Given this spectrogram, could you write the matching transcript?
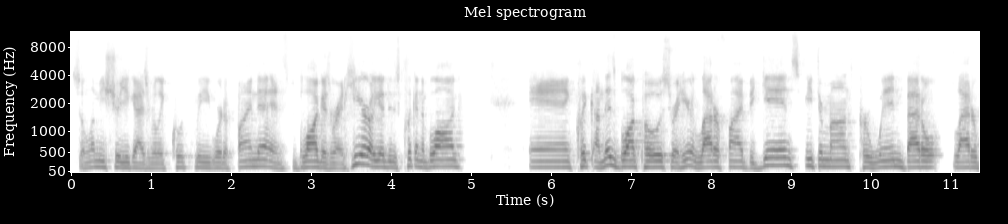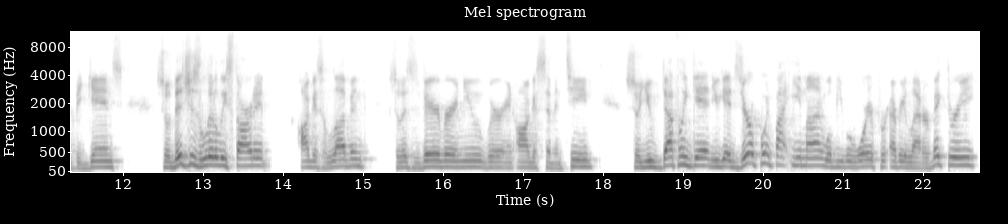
So let me show you guys really quickly where to find that. And the blog is right here. All you gotta do is click on the blog and click on this blog post right here. Ladder five begins, Ethermon per win, battle ladder begins. So this just literally started August 11th. So this is very, very new. We're in August 17. So you definitely get, you get 0.5 Emon will be rewarded for every ladder victory.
